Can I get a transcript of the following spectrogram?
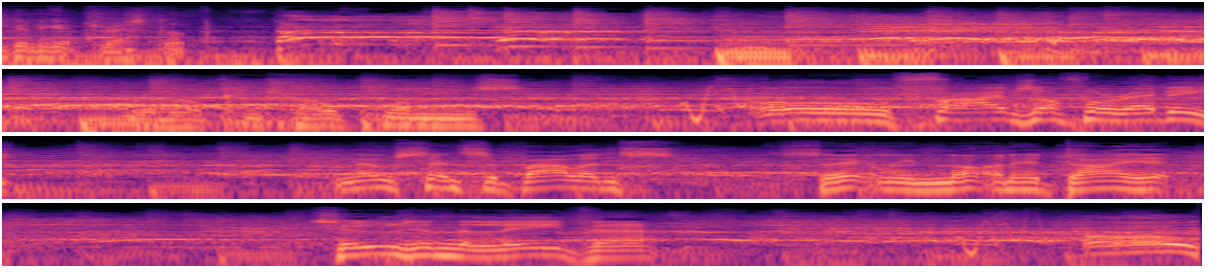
She going to get dressed up? Remote control plums. Oh, five's off already. No sense of balance. Certainly not on her diet. Two's in the lead there. Oh,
